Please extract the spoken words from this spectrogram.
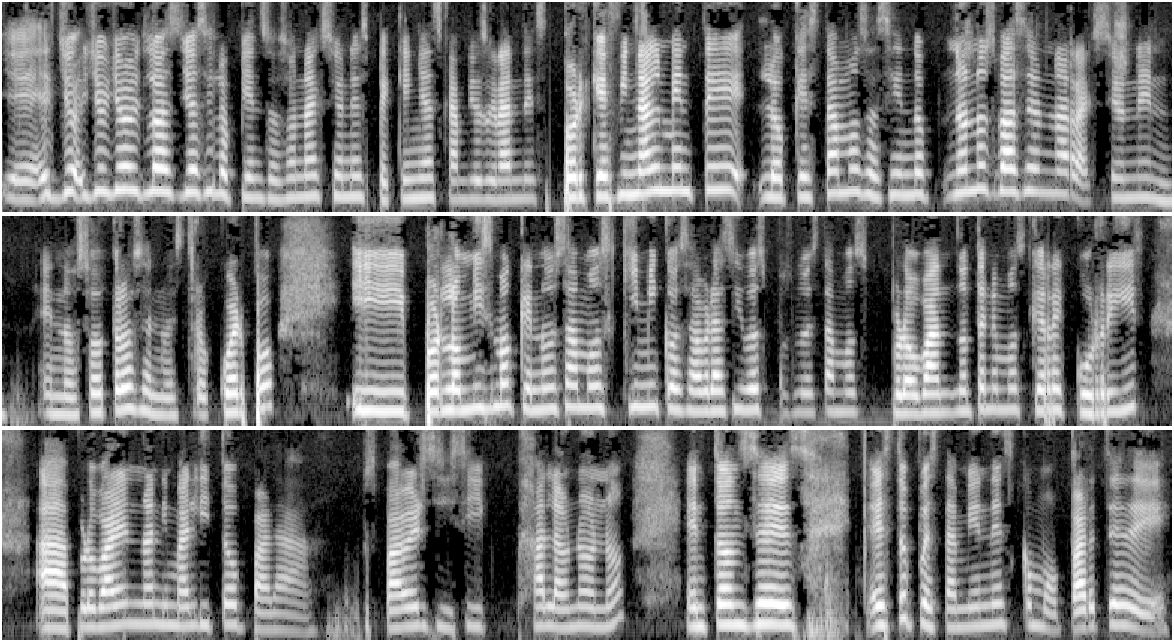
eh, yo, yo, yo, yo sí lo pienso, son acciones pequeñas, cambios grandes, porque finalmente lo que estamos haciendo no nos va a hacer una reacción en, en nosotros, en nuestro cuerpo, y por lo mismo que no usamos químicos abrasivos, pues no estamos probando, no tenemos que recurrir a probar en un animalito para, pues, para ver si sí jala o no, ¿no? Entonces, esto pues también es como parte de,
